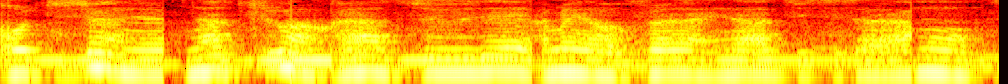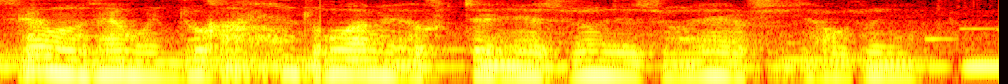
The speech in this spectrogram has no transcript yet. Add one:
こっちじゃね夏は空梅雨で雨が降らないなって言ってたらもう最後の最後にドカーンと大雨が降ったりねするんですよね不思議なことに。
